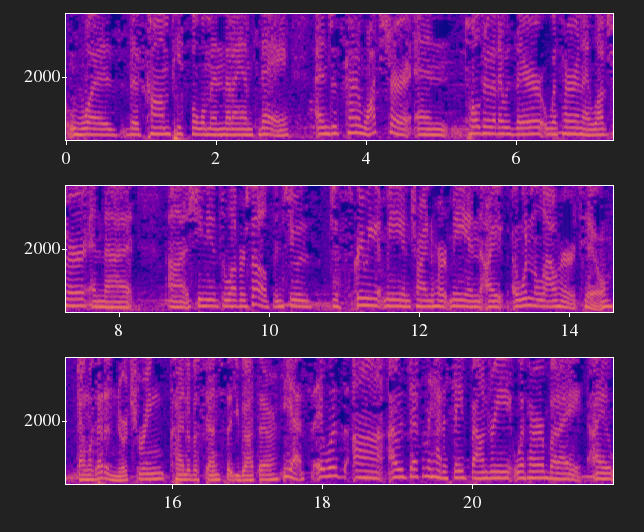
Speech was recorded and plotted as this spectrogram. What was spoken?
was this calm, peaceful woman that I am today, and just kind of watched her and told her that I was there with her and I loved her and that uh, she needed to love herself. And she was just screaming at me and trying to hurt me, and I, I wouldn't allow her to. And was that a nurturing kind of a sense that you got there? Yes, it was. Uh, I was definitely had a safe boundary with her, but I, I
